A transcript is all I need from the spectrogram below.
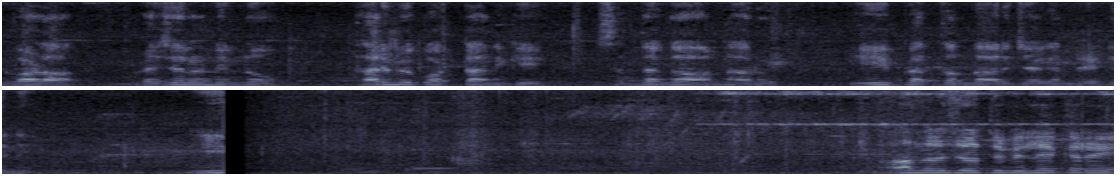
ఇవాళ ప్రజలు నిన్ను తరిమి కొట్టడానికి సిద్ధంగా ఉన్నారు ఈ పెత్తందారు జగన్ రెడ్డిని. ఈ ఆంధ్రజ్యోతి విలేకరి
